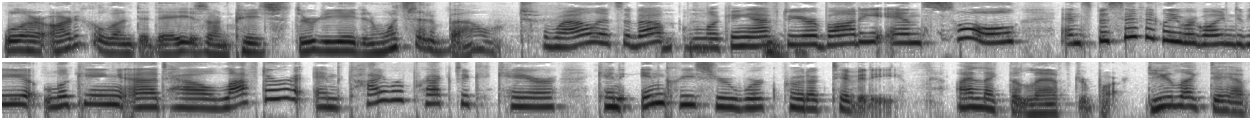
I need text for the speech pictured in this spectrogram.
Well, our article on today is on page 38, and what's it about? Well, it's about looking after your body and soul. And specifically, we're going to be looking at how laughter and chiropractic care can increase your work productivity. I like the laughter part. Do you like to have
